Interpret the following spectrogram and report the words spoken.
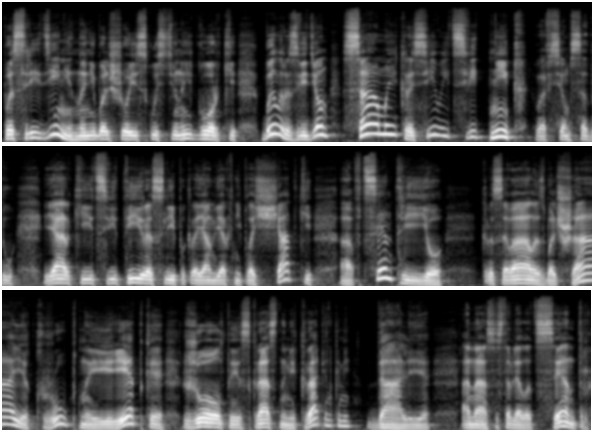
посредине на небольшой искусственной горке был разведен самый красивый цветник во всем саду. Яркие цветы росли по краям верхней площадки, а в центре ее – красовалась большая, крупная и редкая, желтая с красными крапинками далия. Она составляла центр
